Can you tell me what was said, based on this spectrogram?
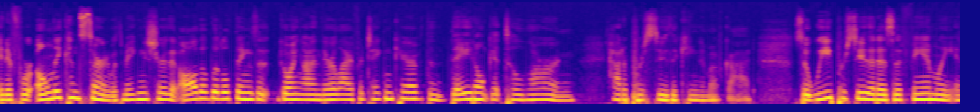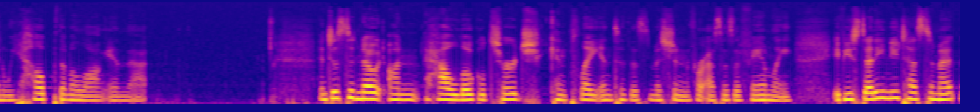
And if we're only concerned with making sure that all the little things that going on in their life are taken care of, then they don't get to learn how to pursue the kingdom of God. So we pursue that as a family and we help them along in that. And just a note on how local church can play into this mission for us as a family. If you study New Testament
